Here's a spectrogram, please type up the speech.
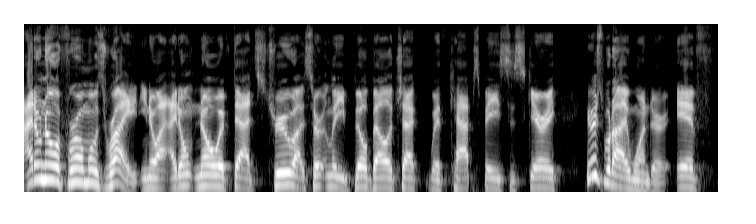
I don't know if Romo's right. You know, I don't know if that's true. Uh, certainly, Bill Belichick with cap space is scary. Here's what I wonder: if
